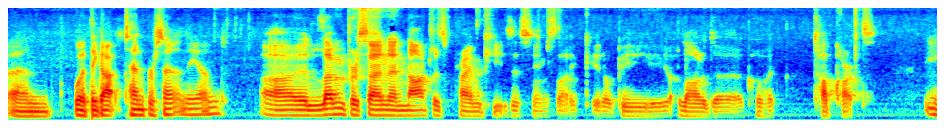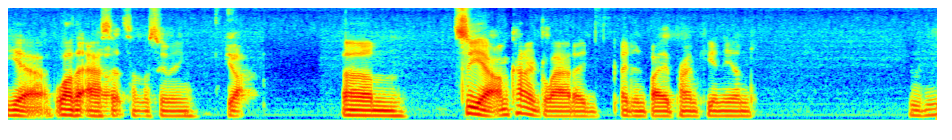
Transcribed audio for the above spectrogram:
and what they got 10% in the end. uh, eleven percent, and not just prime keys. It seems like it'll be a lot of the like, top cards. Yeah, a lot of the assets, I'm assuming. Yeah. Um. So yeah, I'm kind of glad I I didn't buy a prime key in the end. Mm-hmm.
